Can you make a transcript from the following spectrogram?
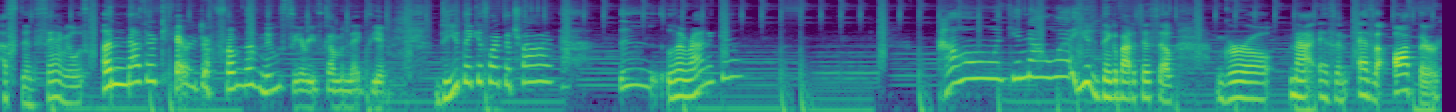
Huston Samuels, another character from the new series coming next year. Do you think it's worth a try? Uh, Veronica? oh, you know what? You should think about it yourself, girl. Not as an as an author,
